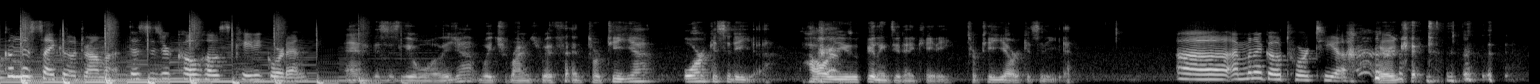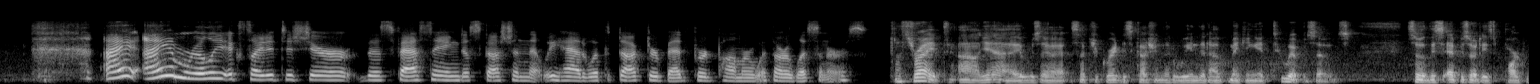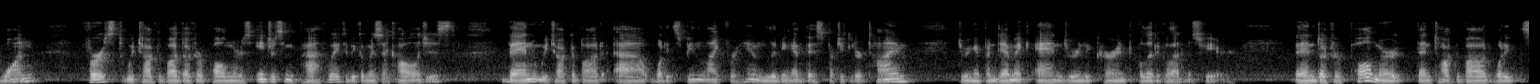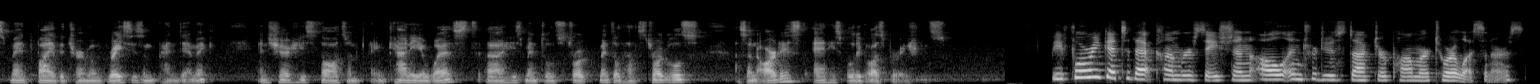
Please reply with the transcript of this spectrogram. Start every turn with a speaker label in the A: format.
A: Welcome to Psychodrama. This is your co host, Katie Gordon.
B: And this is Leo Bobadilla, which rhymes with tortilla or quesadilla. How are you feeling today, Katie? Tortilla or quesadilla?
A: Uh, I'm gonna go tortilla.
B: Very good.
A: I I am really excited to share this fascinating discussion that we had with Dr. Bedford Palmer with our listeners.
B: That's right. Uh, yeah, it was a, such a great discussion that we ended up making it two episodes. So this episode is part one. First, we talked about Dr. Palmer's interesting pathway to become a psychologist. Then we talked about uh, what it's been like for him living at this particular time during a pandemic and during the current political atmosphere. Then Dr. Palmer then talked about what it's meant by the term of racism pandemic and shared his thoughts on Kanye West, uh, his mental, stro- mental health struggles as an artist, and his political aspirations.
A: Before we get to that conversation, I'll introduce Dr. Palmer to our listeners.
